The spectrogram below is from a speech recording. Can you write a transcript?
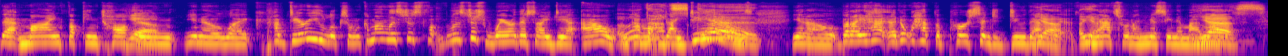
that mind fucking talking. Yeah. You know, like how dare you look someone? Come on, let's just let's just wear this idea out and Ooh, come up with ideas. good. You know, but I ha- I don't have the person to do that Yeah. with, Oh, yeah. and that's what I'm missing in my Yes. life.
